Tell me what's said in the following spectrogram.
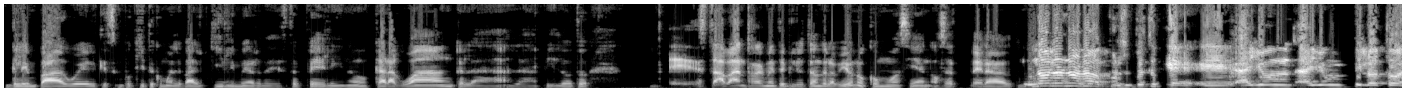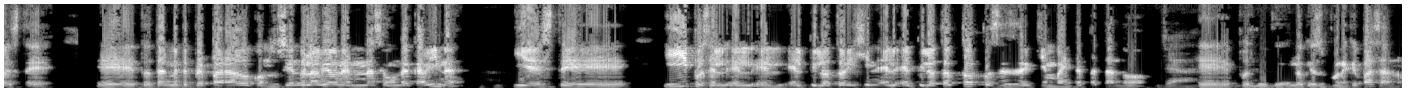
Glenn Powell, que es un poquito como el Val Kilmer de esta peli, ¿no? Cara Wang, la, la piloto, eh, ¿estaban realmente pilotando el avión o cómo hacían? O sea, era... No, no, no, no, por supuesto que eh, hay, un, hay un piloto este, eh, totalmente preparado conduciendo el avión en una segunda cabina y este y pues el, el, el, piloto origin, el, el, piloto actor pues es el quien va interpretando eh, pues lo que, supone que pasa no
